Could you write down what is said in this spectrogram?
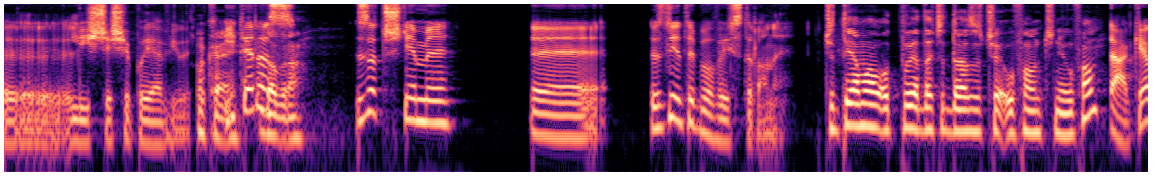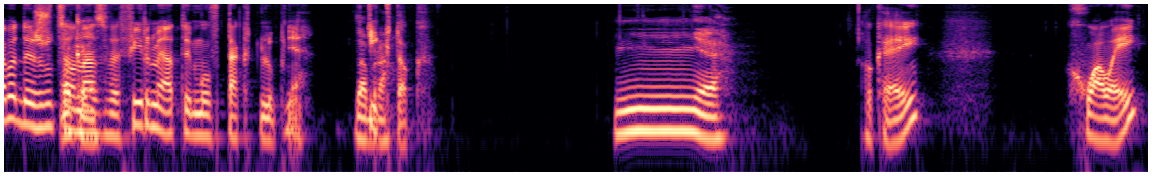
e, liście się pojawiły. Okej, I teraz dobra. zaczniemy e, z nietypowej strony. Czy to ja mam odpowiadać od razu, czy ufam, czy nie ufam? Tak, ja będę rzucał Okej. nazwę firmy, a ty mów tak lub nie. Dobra. TikTok. Nie. Ok. Huawei,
